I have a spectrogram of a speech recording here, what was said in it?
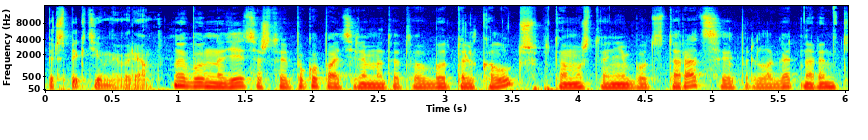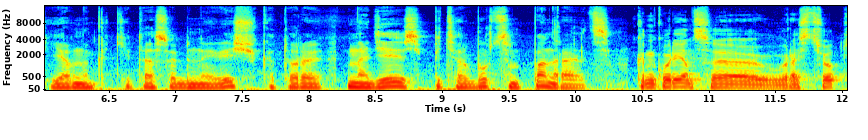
перспективный вариант. Ну и будем надеяться, что и покупателям от этого будет только лучше, потому что они будут стараться и предлагать на рынке явно какие-то особенные вещи, которые, надеюсь, петербуржцам понравится. Конкуренция растет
